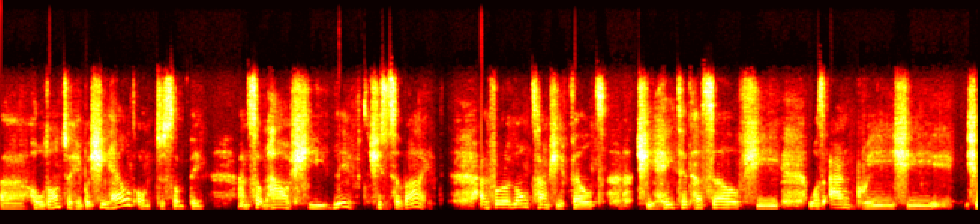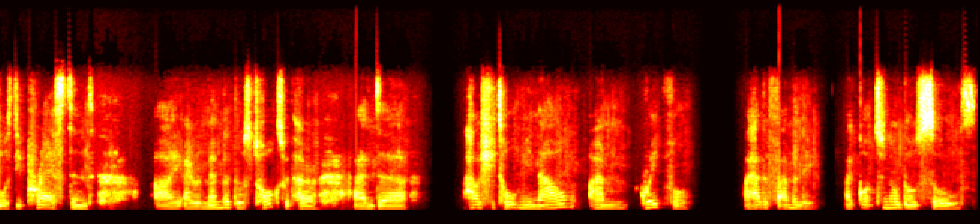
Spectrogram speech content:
uh, hold on to him, but she held on to something and somehow she lived, she survived. And for a long time, she felt she hated herself. She was angry. She she was depressed, and I I remember those talks with her, and uh, how she told me now I'm grateful. I had a family. I got to know those souls.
